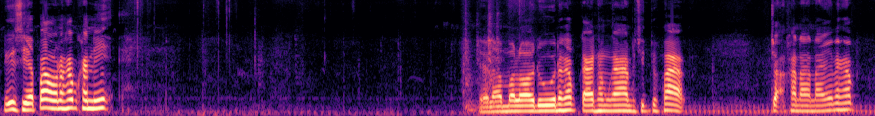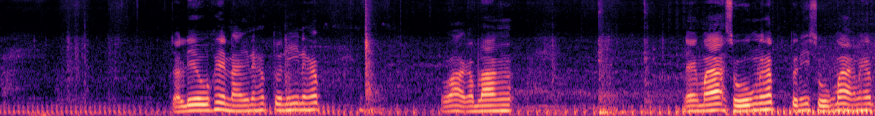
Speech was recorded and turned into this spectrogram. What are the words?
หรือเสียเป้านะครับคันนี้ เดี๋ยวเรามารอดูนะครับ การทำงานประสิทธิภาพ จะขนาดไหนนะครับ จะเร็วแค่ไหนนะครับ ตัวนี้นะครับ ว่ากำลังแรงม้าสูงนะครับ ตัวนี้สูงมากนะครับ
